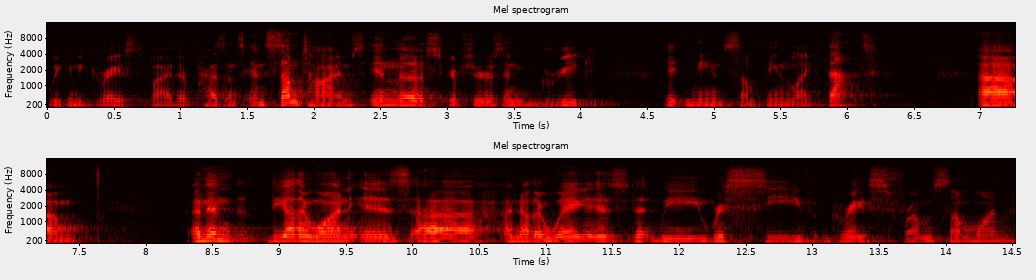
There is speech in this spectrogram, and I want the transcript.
We can be graced by their presence. And sometimes in the scriptures, in Greek, it means something like that. Um, and then the other one is uh, another way is that we receive grace from someone.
